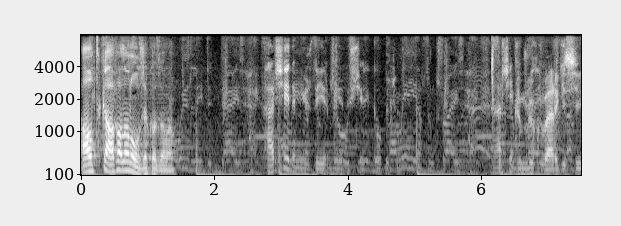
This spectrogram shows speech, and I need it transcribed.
6K falan olacak o zaman. Her şeyde mi %20'ye düşecek bu bütün? Her şey mi? Gümrük vergisi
